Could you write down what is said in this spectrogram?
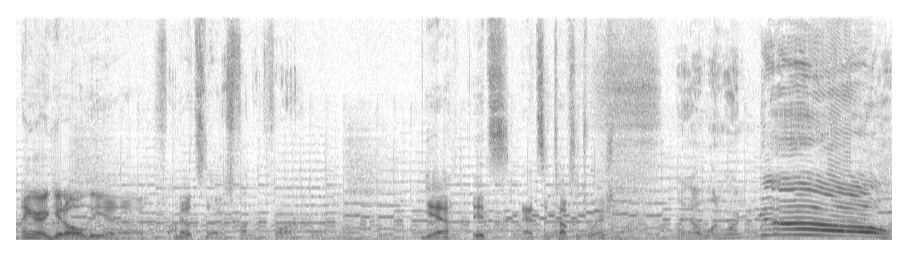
I think I are get all the uh, Fuck. notes though. It's fucking far. Yeah, it's that's a tough situation. I got one more. No!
